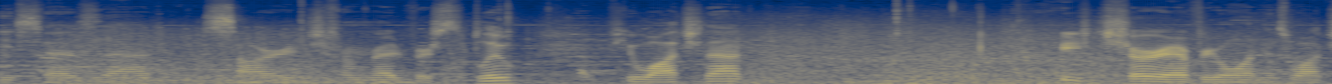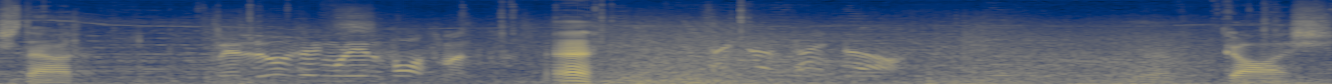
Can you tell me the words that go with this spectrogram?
he says that. Sarge from Red versus Blue. If you watch that, pretty sure everyone has watched that. We're losing reinforcements. Eh, Take that tank down. oh, gosh.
